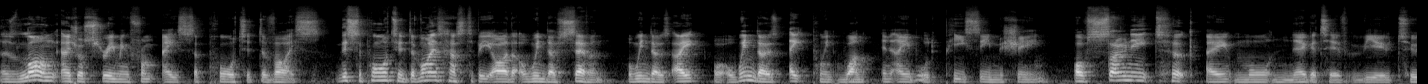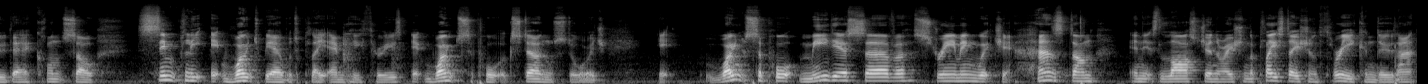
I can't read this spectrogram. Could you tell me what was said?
as long as you're streaming from a supported device. This supported device has to be either a Windows 7, a Windows 8, or a Windows 8.1 enabled PC machine of Sony took a more negative view to their console. Simply, it won't be able to play MP3s, it won't support external storage, it won't support media server streaming, which it has done in its last generation. The PlayStation 3 can do that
